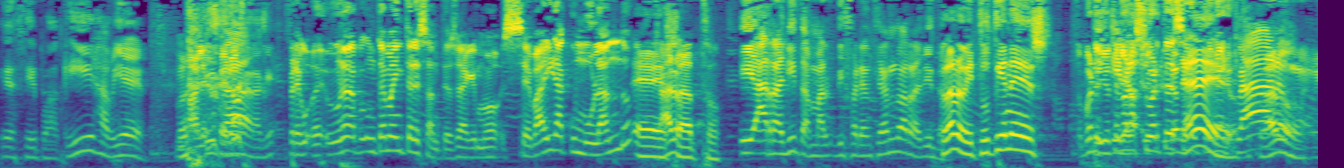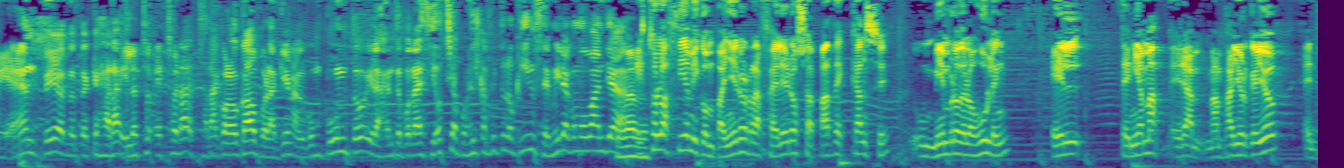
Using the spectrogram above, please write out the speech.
y decir, pues aquí Javier. Vale, aquí tal, eh, una- un tema interesante, o sea, que se va a ir acumulando. Eh, Claro. Exacto. Y a rayitas, mar- diferenciando a rayitas. Claro, y tú tienes... bueno, yo tengo la suerte de ser eh, el primero. Claro, Claro. muy bien, tío, no te quejarás. Y esto, esto era- estará colocado por aquí en algún punto y la gente podrá decir, hostia, pues el capítulo 15, mira cómo van ya. Claro. Esto lo hacía mi compañero Rafael Erosa Paz Descanse, un miembro de los Ulen. Él tenía más, era más mayor que yo, en-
